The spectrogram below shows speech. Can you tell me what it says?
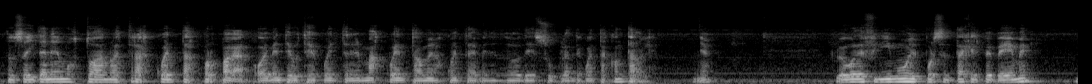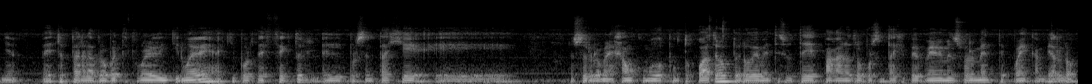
Entonces ahí tenemos todas nuestras cuentas por pagar. Obviamente ustedes pueden tener más cuentas o menos cuentas dependiendo de su plan de cuentas contables. Luego definimos el porcentaje del PPM. Esto es para la propuesta formulario 29. Aquí por defecto el, porcentaje eh, nosotros lo manejamos como 2.4, pero obviamente si ustedes pagan otro porcentaje PPM mensualmente pueden cambiarlo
